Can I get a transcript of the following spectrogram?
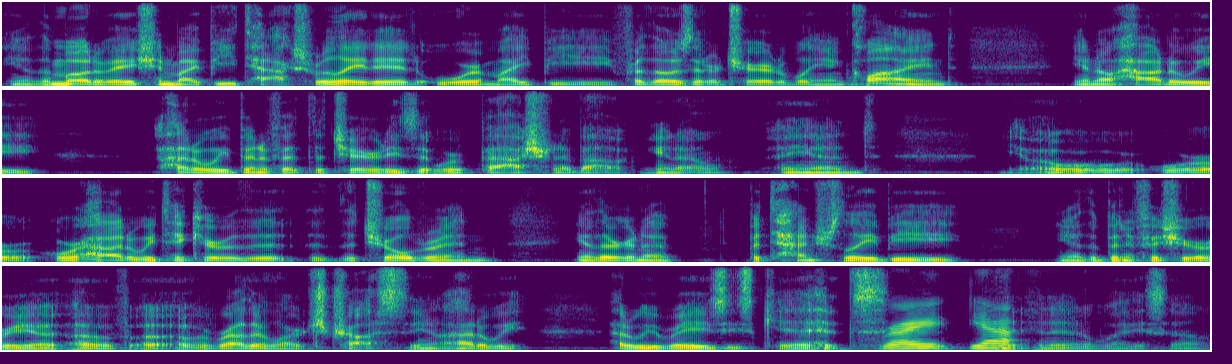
you know the motivation might be tax related or it might be for those that are charitably inclined you know how do we how do we benefit the charities that we're passionate about you know and you know, or or or how do we take care of the the, the children you know they're going to potentially be you know the beneficiary of of a rather large trust you know how do we how do we raise these kids right yeah in, in a way so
